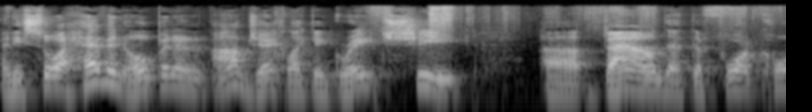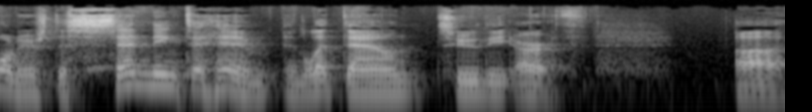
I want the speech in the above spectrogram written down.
And he saw heaven open and an object like a great sheet uh, bound at the four corners descending to him and let down to the earth. Uh,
